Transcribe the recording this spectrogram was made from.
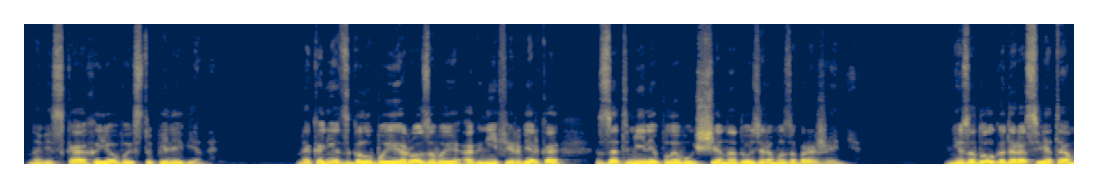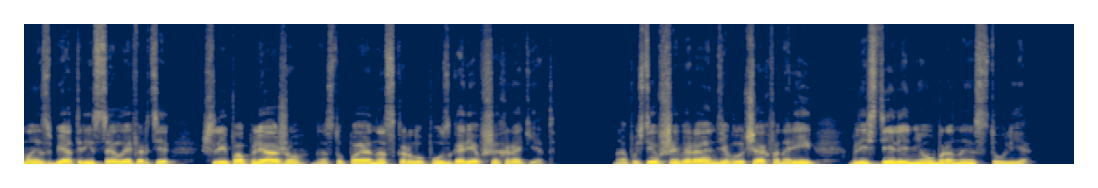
На висках ее выступили вены. Наконец, голубые и розовые огни фейерверка затмили плывущее над озером изображение. Незадолго до рассвета мы с Беатрисой Леферти шли по пляжу, наступая на скорлупу сгоревших ракет. На опустевшей веранде в лучах фонарей блестели неубранные стулья.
